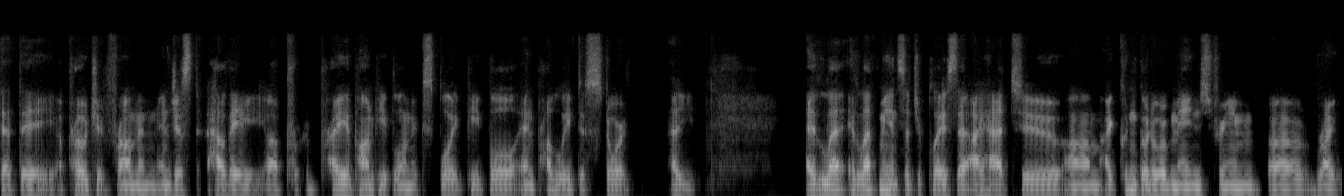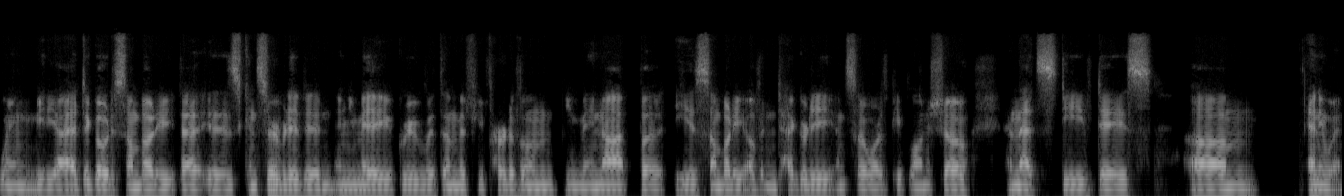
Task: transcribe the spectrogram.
that they approach it from, and and just how they uh, pr- prey upon people and exploit people and probably distort. It, it left me in such a place that I had to um, I couldn't go to a mainstream uh, right wing media. I had to go to somebody that is conservative, and, and you may agree with them if you've heard of him. You may not, but he is somebody of integrity, and so are the people on the show. And that's Steve Deace. Um, anyway,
